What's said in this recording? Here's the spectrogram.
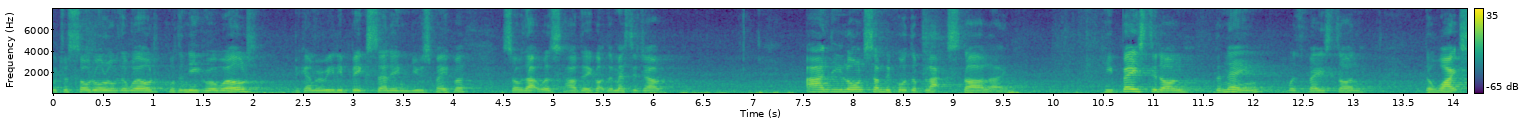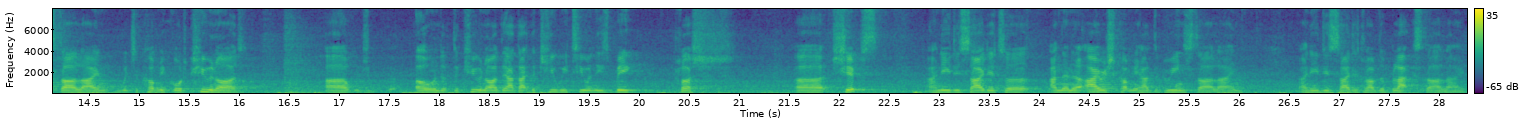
which was sold all over the world called the Negro World. It became a really big selling newspaper. So that was how they got the message out. And he launched something called the Black Star Line. He based it on, the name was based on the White Star Line, which a company called Cunard, uh, which owned the Cunard. They had like the QE2 and these big plush uh, ships. And he decided to, and then an Irish company had the Green Star Line and he decided to have the Black Star Line.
